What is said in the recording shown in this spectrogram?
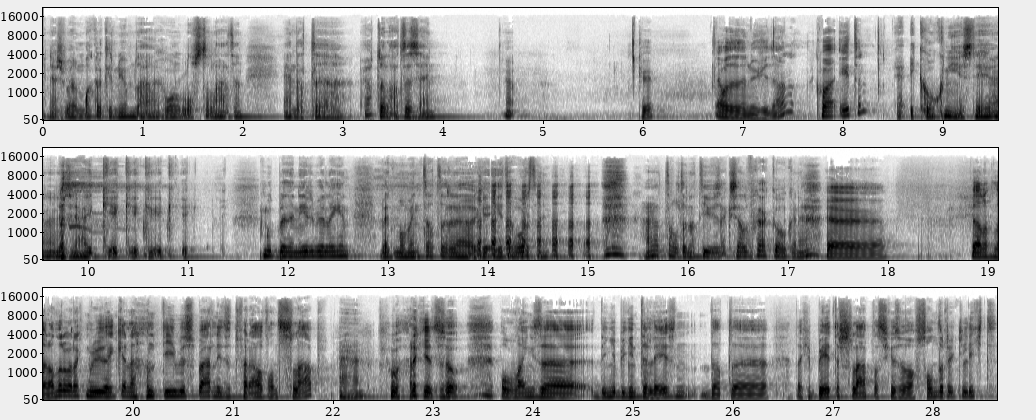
En dat is wel makkelijker nu om dat gewoon los te laten en dat eh, ja, te laten zijn. Ja. Oké. En wat hebben we nu gedaan qua eten? Ja, ik ook niet, Steven. Dus ja, ik, ik, ik, ik, ik, ik moet bij de neer leggen bij het moment dat er eh, gegeten wordt. Hè. Ja, het alternatief is dat ik zelf ga koken. Hè. Ja, ja, ja. Ja, nog een andere waar ik moet nu denken aan teambesparen is het verhaal van slaap. Aha. Waar je zo onlangs eh, dingen begint te lezen dat, eh, dat je beter slaapt als je zo afzonderlijk ligt.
